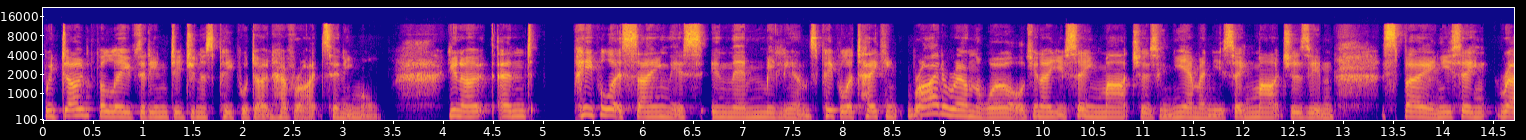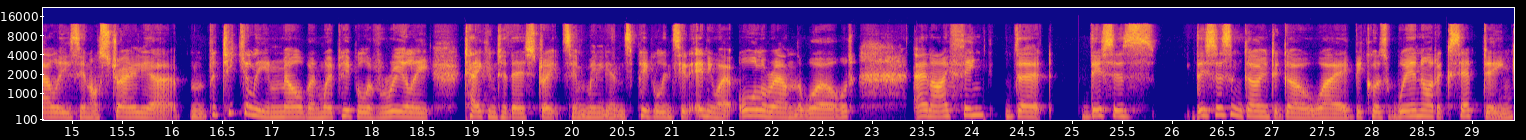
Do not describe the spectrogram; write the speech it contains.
We don't believe that Indigenous people don't have rights anymore. You know, and people are saying this in their millions. People are taking right around the world. You know, you're seeing marches in Yemen, you're seeing marches in Spain, you're seeing rallies in Australia, particularly in Melbourne, where people have really taken to their streets in millions. People in Sydney, anyway, all around the world. And I think that this is this isn't going to go away because we're not accepting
